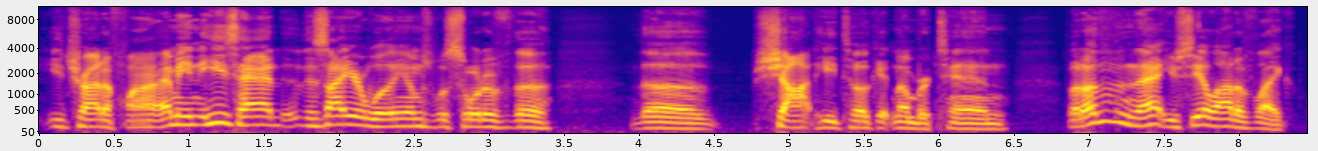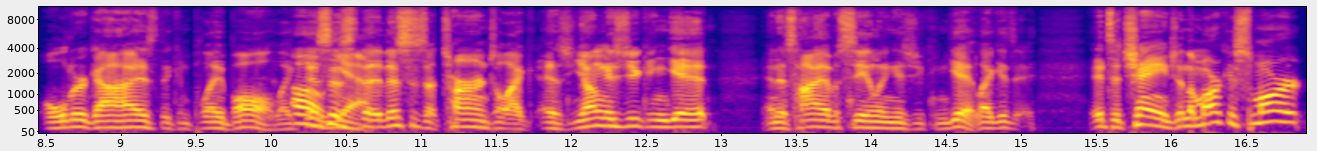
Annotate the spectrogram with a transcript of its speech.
you try to find. I mean, he's had the Ziaire Williams was sort of the the shot he took at number 10. But other than that, you see a lot of like older guys that can play ball. Like oh, this is yeah. the, this is a turn to like as young as you can get and as high of a ceiling as you can get. Like it's it's a change. And the Marcus Smart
